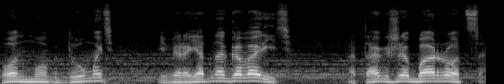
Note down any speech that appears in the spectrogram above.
Он мог думать и, вероятно, говорить, а также бороться.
